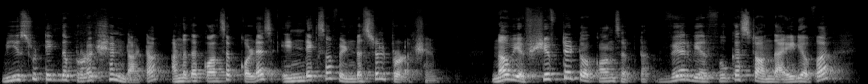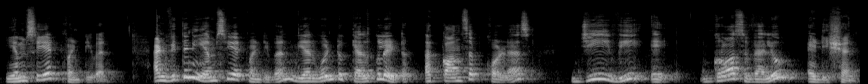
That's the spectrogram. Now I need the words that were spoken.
we used to take the production data under the concept called as Index of Industrial Production. Now we have shifted to a concept where we are focused on the idea of a MCA21. And within MCA21, we are going to calculate a concept called as GVA, Gross Value Addition.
